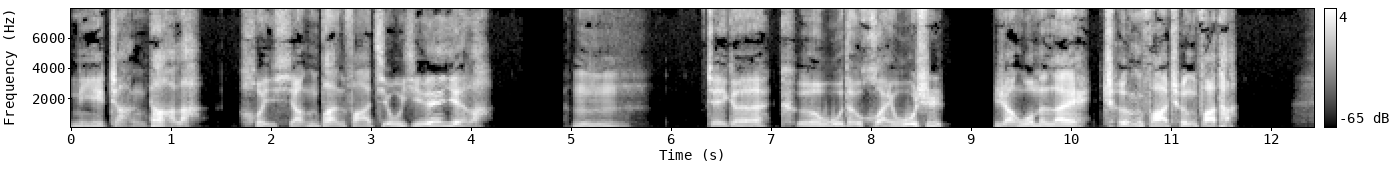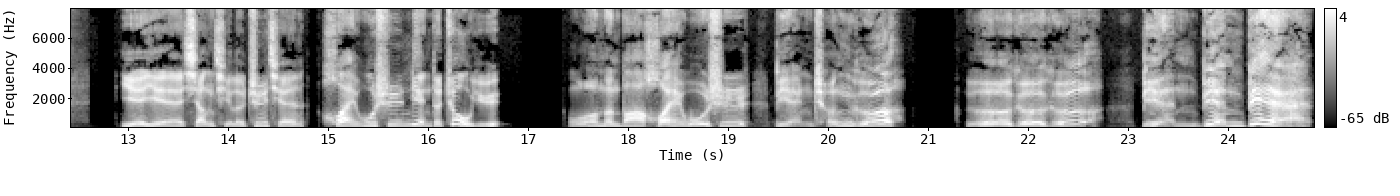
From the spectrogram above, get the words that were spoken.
你长大了，会想办法救爷爷了。嗯，这个可恶的坏巫师。让我们来惩罚惩罚他。爷爷想起了之前坏巫师念的咒语：“我们把坏巫师变成鹅，鹅鹅鹅，变变变！”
